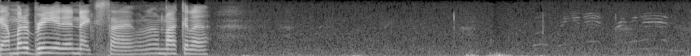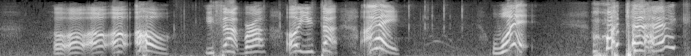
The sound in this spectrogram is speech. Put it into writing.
Okay, I'm gonna bring it in next time. I'm not gonna. Oh, oh, oh, oh, oh! You thought, bro? Oh, you thought? Hey! What? What the heck?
